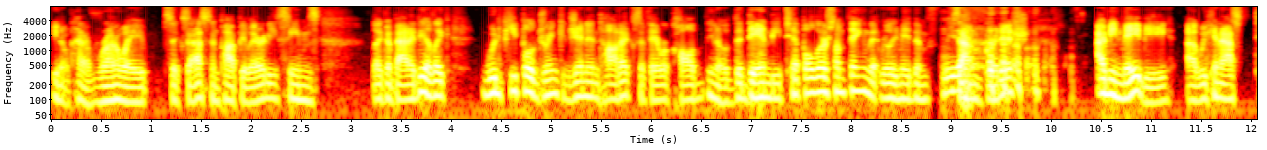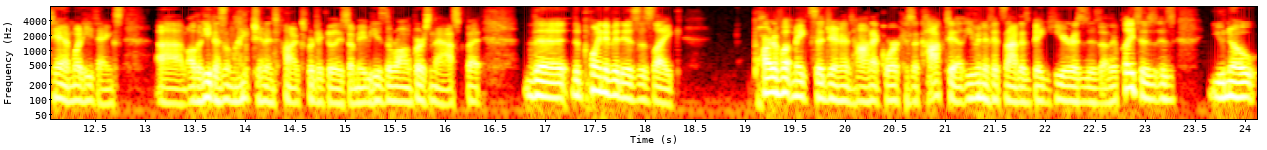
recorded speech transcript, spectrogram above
you know kind of runaway success and popularity seems like a bad idea like would people drink gin and tonics if they were called you know the dandy tipple or something that really made them sound yeah. british I mean, maybe uh, we can ask Tim what he thinks. Um, although he doesn't like gin and tonics particularly, so maybe he's the wrong person to ask. But the the point of it is, is like part of what makes a gin and tonic work as a cocktail, even if it's not as big here as it is other places, is you know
